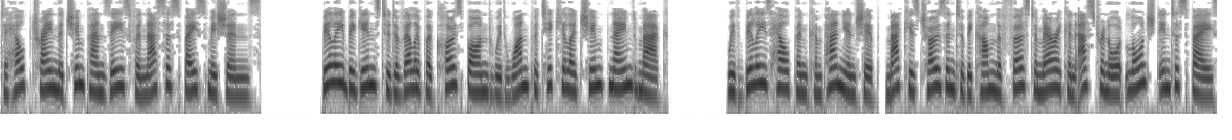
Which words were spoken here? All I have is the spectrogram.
to help train the chimpanzees for NASA space missions. Billy begins to develop a close bond with one particular chimp named Mac. With Billy's help and companionship, Mac is chosen to become the first American astronaut launched into space.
